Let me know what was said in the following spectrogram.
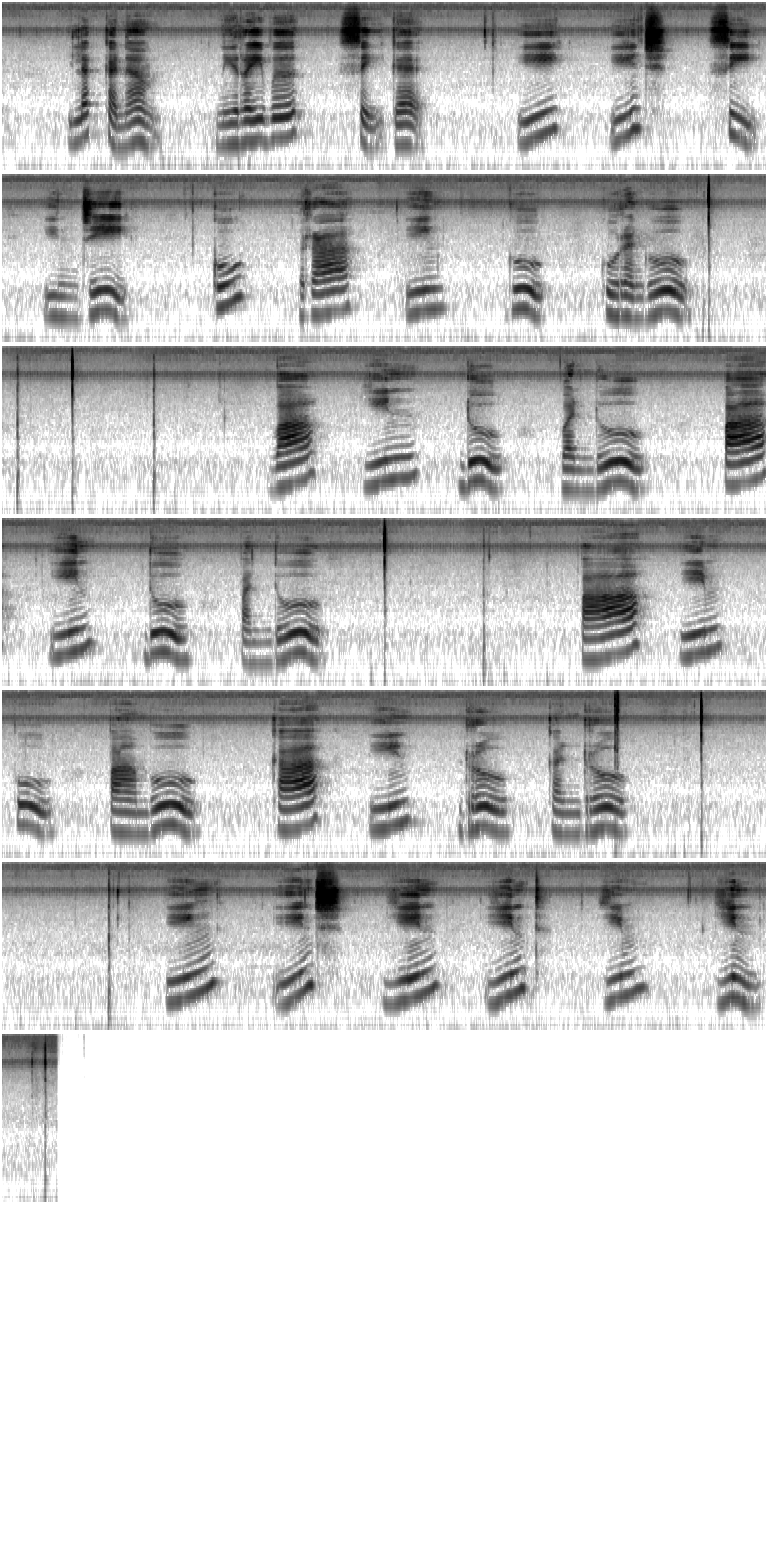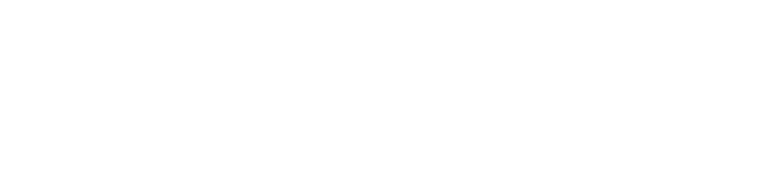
இலக்கணம். நிறைவு செய்க. இ இஞ்ச் சி இஞ்சி. கு ரா இங்கு குரங்கு. வா இன் டு வண்டு. ப டு பந்து ப இம்பு பாம்பு. க இன்று கன்று. ங ஞ் ஞ் ஞ் ஞ் ஞ்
